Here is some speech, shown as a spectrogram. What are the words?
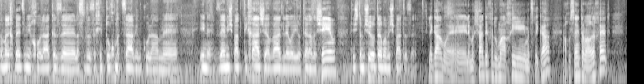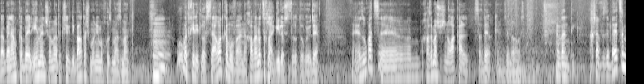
והמערכת בעצם יכולה כזה לעשות איזה חיתוך מצב עם כולם, אה, הנה, זה משפט פתיחה שעבד ליותר אנשים, תשתמשו יותר במשפט הזה. לגמרי, אה, למשל, אתן לך דוגמה הכי מצחיקה, אנחנו שמים את המערכת, והבן אדם מקבל אימייל שאומר, תקשיב, דיברת 80% מהזמן. הממ, הוא מתחיל לתלוש שערות כמובן, אבל אני לא צריך להגיד לו שזה לא טוב, הוא יודע. אה, אז הוא רץ, עכשיו זה משהו שנורא קל לסדר, כן, זה לא... הבנתי. עכשיו זה בעצם,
